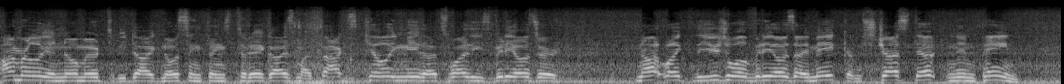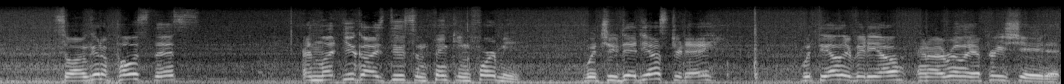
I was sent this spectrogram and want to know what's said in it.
I'm really in no mood to be diagnosing things today, guys. My back's killing me. That's why these videos are not like the usual videos I make. I'm stressed out and in pain. So I'm gonna post this and let you guys do some thinking for me, which you did yesterday with the other video, and I really appreciate it.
